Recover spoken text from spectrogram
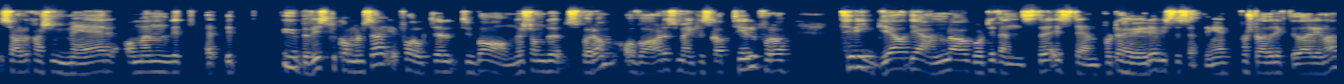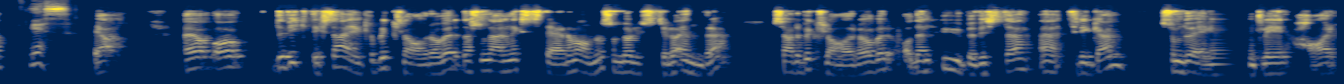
så er det kanskje mer om en litt, et litt ubevisst hukommelse i forhold til, til, vaner som du spør om, og hva er det som egentlig skal til for å trigge at hjernen da går til venstre istedenfor til høyre i visse settinger. Forstår jeg det riktig der, Ina? Yes. Ja. Eh, og det viktigste er egentlig å bli klar over dersom det er en eksisterende vane som du har lyst til å endre, så er det å bli klar over den ubevisste eh, triggeren som du egentlig har.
